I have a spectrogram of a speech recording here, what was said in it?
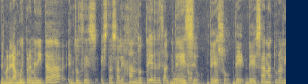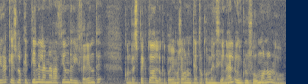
de manera muy premeditada, entonces estás alejándote de eso, de eso, de, de, esa naturalidad que es lo que tiene la narración de diferente con respecto a lo que podríamos llamar un teatro convencional o incluso un monólogo.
